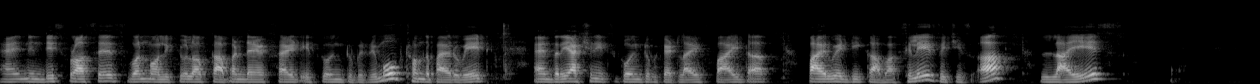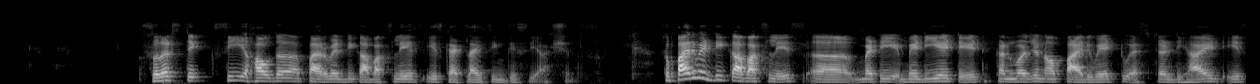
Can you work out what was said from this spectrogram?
and in this process one molecule of carbon dioxide is going to be removed from the pyruvate and the reaction is going to be catalyzed by the pyruvate decarboxylase which is a lyase so, let us take see how the pyruvate decarboxylase is catalyzing these reactions. So, pyruvate decarboxylase uh, mediated conversion of pyruvate to acetaldehyde is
